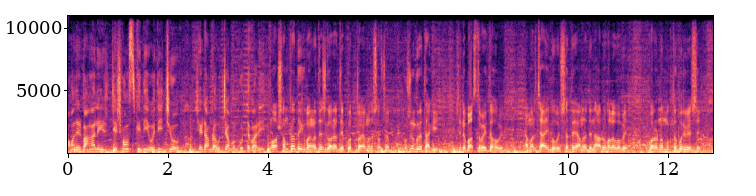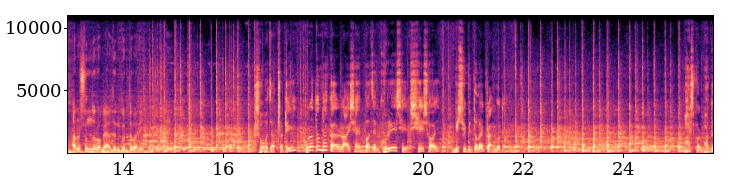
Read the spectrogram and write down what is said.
আমাদের বাঙালির যে সংস্কৃতি ঐতিহ্য সেটা আমরা উদযাপন করতে পারি। অসাম্প্রদায়িক বাংলাদেশ গড়ার যে প্রত্যয় আমাদের সবসময় পোষণ করে থাকি সেটা বাস্তবায়িত হবে। আমার চাই ভবিষ্যতে আমরা যেন আরও ভালোভাবে করোনা মুক্ত পরিবেশে আরও সুন্দরভাবে আয়োজন করতে পারি। শোভাযাত্রাটি পুরাতন ঢাকার রায় সাহেব বাজার ঘুরে এসে শেষ হয় বিশ্ববিদ্যালয় প্রাঙ্গণে। ভাস্কর ভাদুরী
